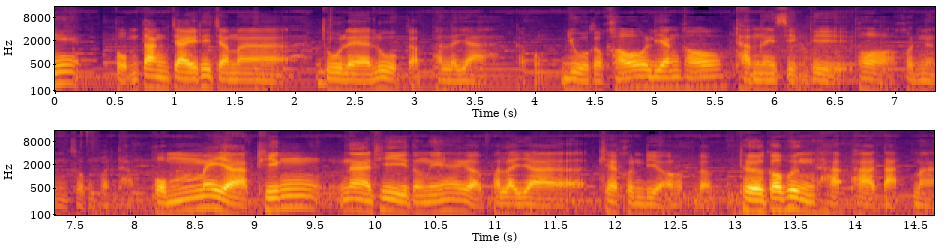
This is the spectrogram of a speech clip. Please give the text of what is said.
นี้ผมตั้งใจที่จะมาดูแลลูกกับภรรยา อยู่กับเขาเลี้ยงเขาทำในสิ่งที่พ่อคนหนึ่งสมควรทำผมไม่อยากทิ้งหน้าที่ตรงนี้ให้กับภรรยาแค่คนเดียวครับแบบ เธอก็เพิ่งผ่าตัดมา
